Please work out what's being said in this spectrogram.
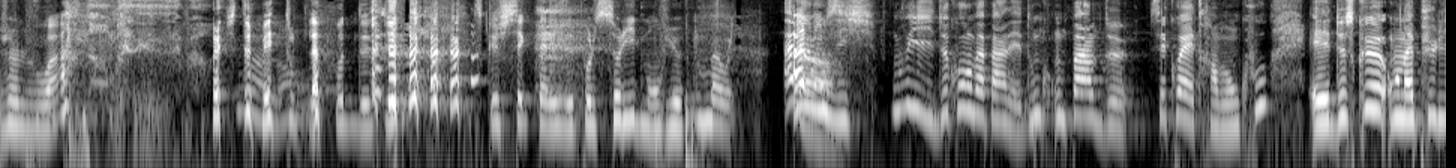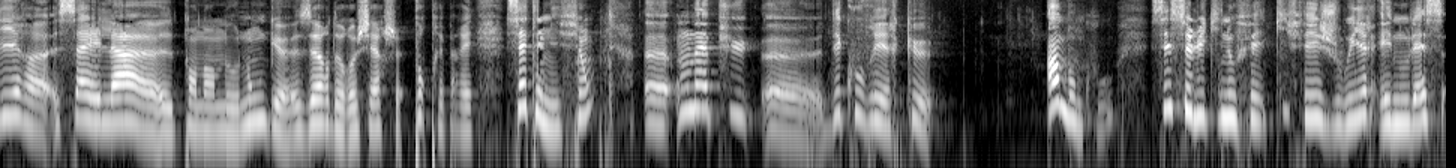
je le vois. non, mais c'est pas vrai, je te Non, mets non. toute la faute dessus. parce que je sais que t'as les épaules solides, mon vieux. Bah oui. Allons-y. Oui, de quoi on va parler? Donc, on parle de c'est quoi être un bon coup et de ce que on a pu lire euh, ça et là euh, pendant nos longues heures de recherche pour préparer cette émission. Euh, on a pu euh, découvrir que un bon coup, c'est celui qui nous fait kiffer, jouir et nous laisse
